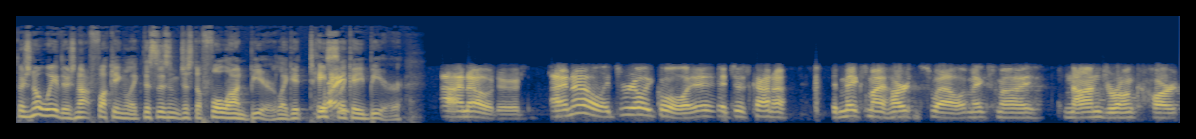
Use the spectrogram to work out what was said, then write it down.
there's no way there's not fucking like this isn't just a full-on beer like it tastes Right? like a beer I know, dude. I know. It's really cool. It, it just kind of it makes my heart swell. It makes my non-drunk heart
